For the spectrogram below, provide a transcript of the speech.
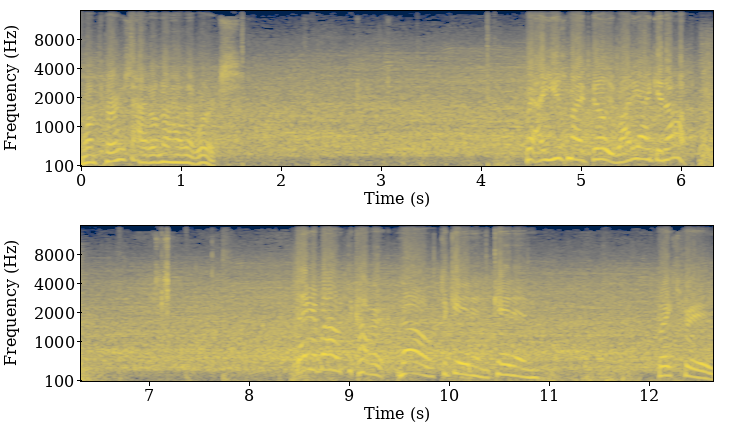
one person. I don't know how that works. Wait, I used my ability. Why did I get up? Dang it, to cover. No, to Caden. Caden breaks free.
